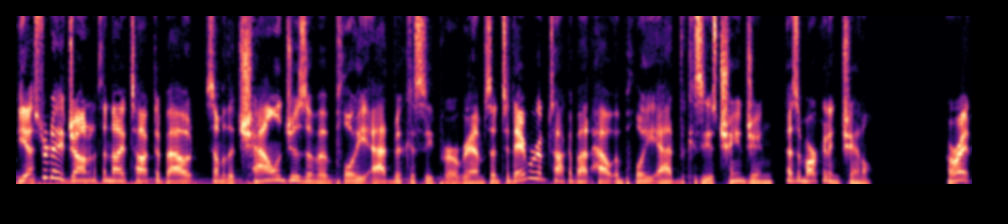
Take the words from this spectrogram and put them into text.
Yesterday, Jonathan and I talked about some of the challenges of employee advocacy programs, and today we're going to talk about how employee advocacy is changing as a marketing channel. All right,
